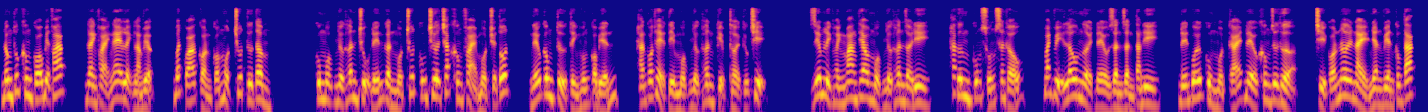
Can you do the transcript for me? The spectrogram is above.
Đông thúc không có biện pháp, đành phải nghe lệnh làm việc, bất quá còn có một chút tư tâm. Cùng một nhược hân trụ đến gần một chút cũng chưa chắc không phải một chuyện tốt, nếu công tử tình huống có biến, hắn có thể tìm một nhược hân kịp thời cứu trị. Diêm Lịch Hành mang theo một nhược hân rời đi, Hắc Ưng cũng xuống sân khấu, bách vị lâu người đều dần dần tan đi, đến cuối cùng một cái đều không dư thừa, chỉ có nơi này nhân viên công tác.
